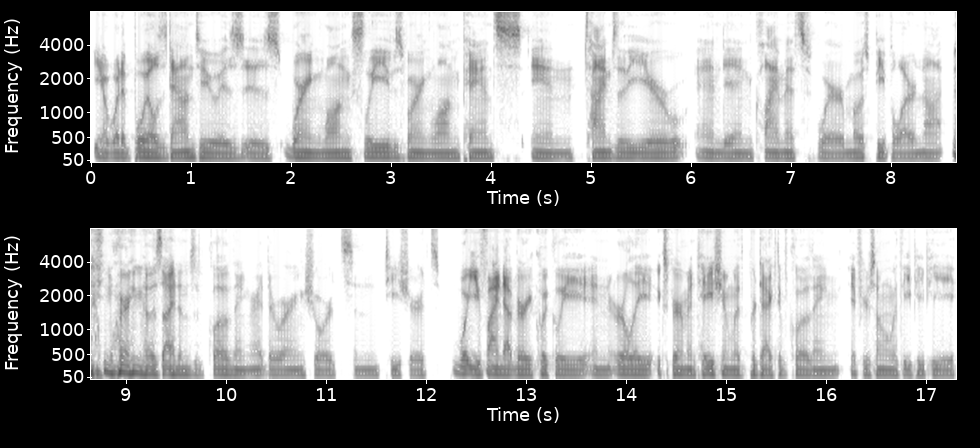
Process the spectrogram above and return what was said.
You know what it boils down to is is wearing long sleeves wearing long pants in times of the year and in climates where most people are not wearing those items of clothing right? They're wearing shorts and t-shirts. What you find out very quickly in early experimentation with protective clothing if you're someone with epp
